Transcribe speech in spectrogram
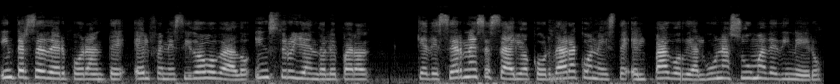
interceder por ante el fenecido abogado, instruyéndole para que de ser necesario acordara con este el pago de alguna suma de dinero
